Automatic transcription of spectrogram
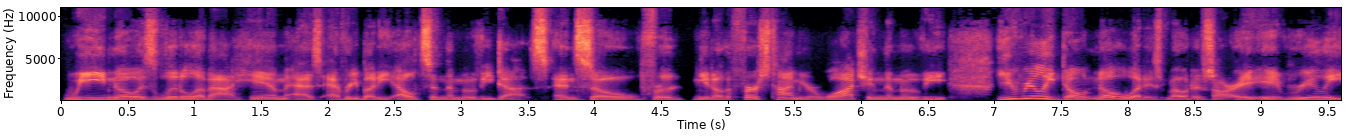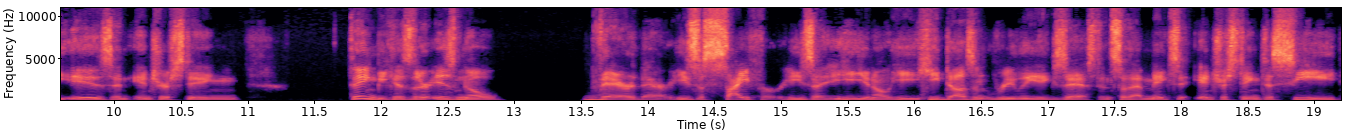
we know as little about him as everybody else in the movie does. And so for, you know, the first time you're watching the movie, you really don't know what his motives are. It, it really is an interesting thing because there is no there there. He's a cipher. He's a he, you know he he doesn't really exist. And so that makes it interesting to see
